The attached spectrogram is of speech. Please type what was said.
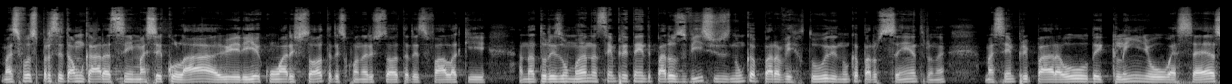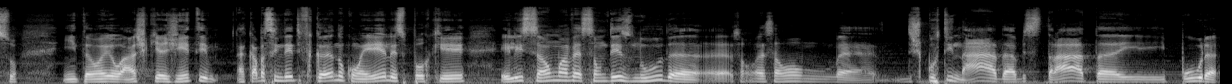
Mas se fosse para citar um cara assim mais secular, eu iria com Aristóteles, quando Aristóteles fala que a natureza humana sempre tende para os vícios nunca para a virtude, nunca para o centro, né? Mas sempre para o declínio ou o excesso. Então eu acho que a gente acaba se identificando com eles porque eles são uma versão desnuda, é, são uma versão é, descortinada, abstrata e pura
